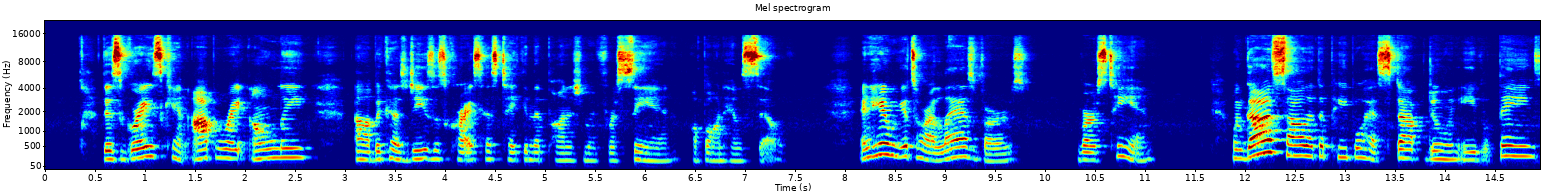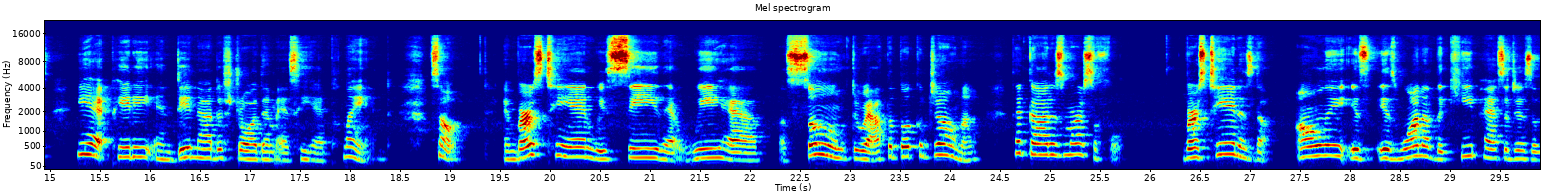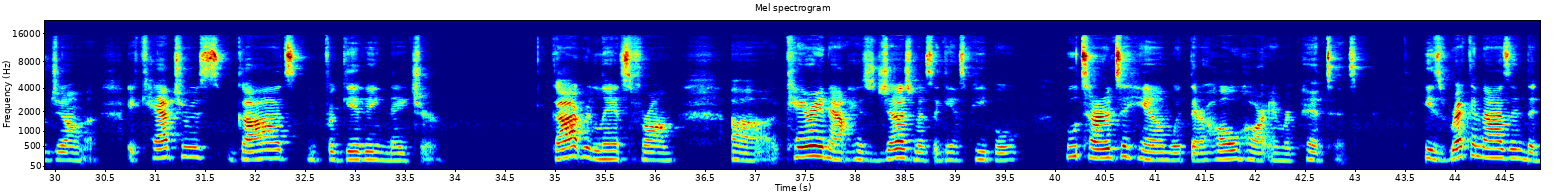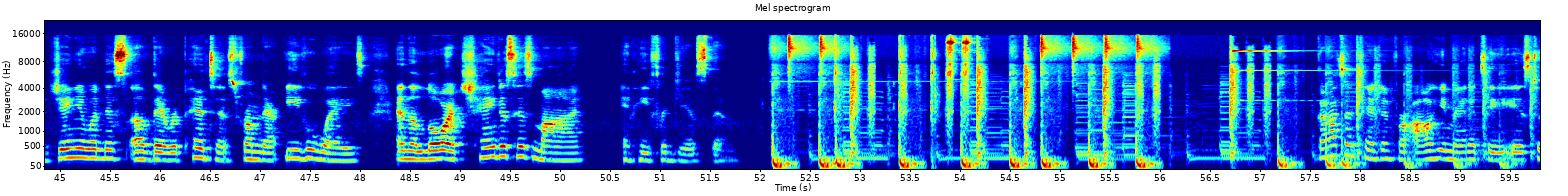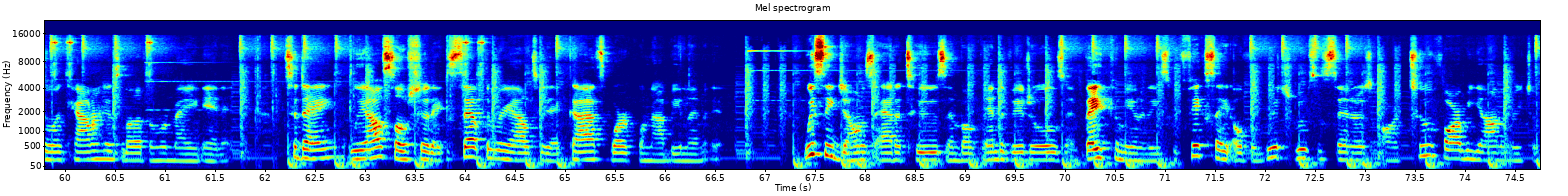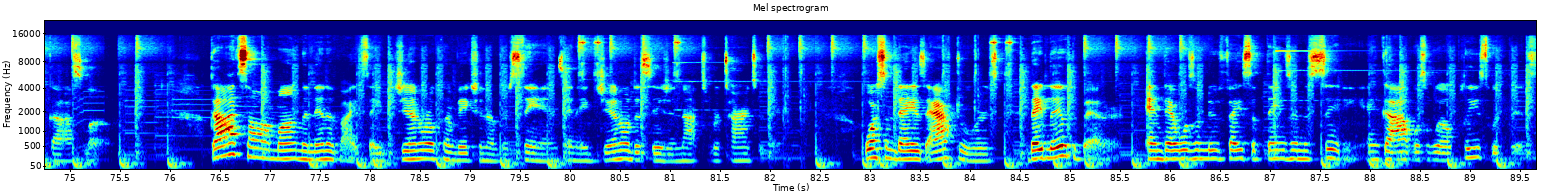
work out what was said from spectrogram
This grace can operate only uh, because Jesus Christ has taken the punishment for sin upon Himself. And here we get to our last verse, verse 10. When God saw that the people had stopped doing evil things, he had pity and did not destroy them as he had planned. So, in verse 10, we see that we have assumed throughout the book of Jonah that God is merciful. Verse 10 is the only is is one of the key passages of Jonah. It captures God's forgiving nature. God relents from uh, carrying out his judgments against people who turn to him with their whole heart in repentance. He's recognizing the genuineness of their repentance from their evil ways, and the Lord changes his mind and he forgives them. God's intention for all humanity is to encounter his love and remain in it. Today, we also should accept the reality that God's work will not be limited. We see Jonah's attitudes in both individuals and faith communities who fixate over which groups of sinners are too far beyond the reach of God's love. God saw among the Ninevites a general conviction of their sins and a general decision not to return to them. For some days afterwards, they lived better and there was a new face of things in the city, and God was well pleased with this.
